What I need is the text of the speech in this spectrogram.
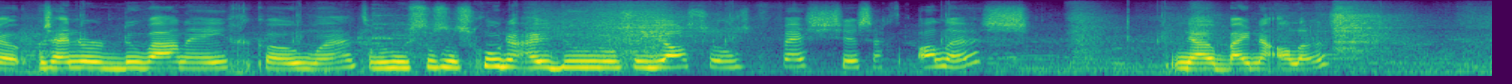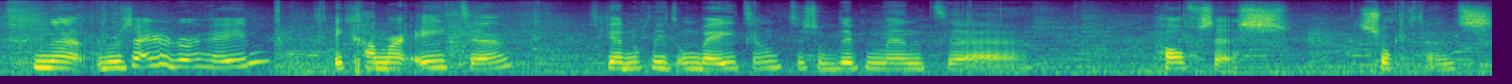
Zo, we zijn door de douane heen gekomen. Toen moesten onze schoenen uitdoen, onze jassen, onze vestjes, echt alles. Nou, bijna alles. Nee, we zijn er doorheen. Ik ga maar eten. Ik heb nog niet ontbeten. Het is op dit moment eh, half zes, s ochtends.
